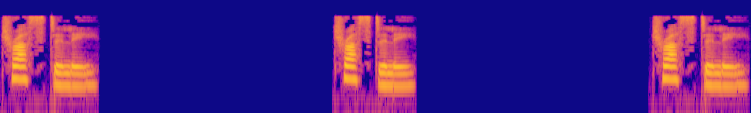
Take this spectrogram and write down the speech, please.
trustily. Trustily. Trustily.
